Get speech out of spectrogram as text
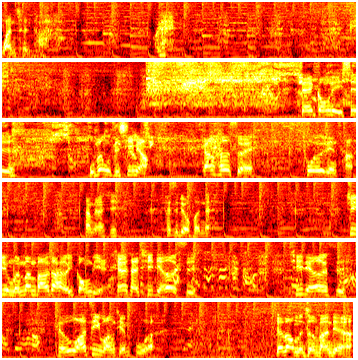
完成它。OK。这一公里是五分五十七秒，刚喝水拖有点长，但没关系，还是六分的。距离我们曼巴道还有一公里，现在才七点二四，七点二四，可恶，我要自己往前补了。要到我们折返点了，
